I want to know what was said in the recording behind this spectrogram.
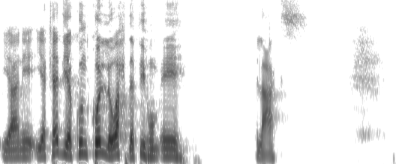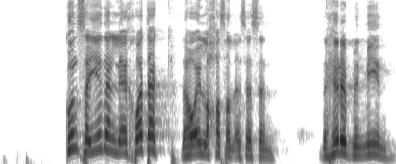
يعني يكاد يكون كل واحدة فيهم إيه؟ العكس. كن سيدا لإخوتك. ده هو إيه اللي حصل أساسا؟ ده هرب من مين؟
